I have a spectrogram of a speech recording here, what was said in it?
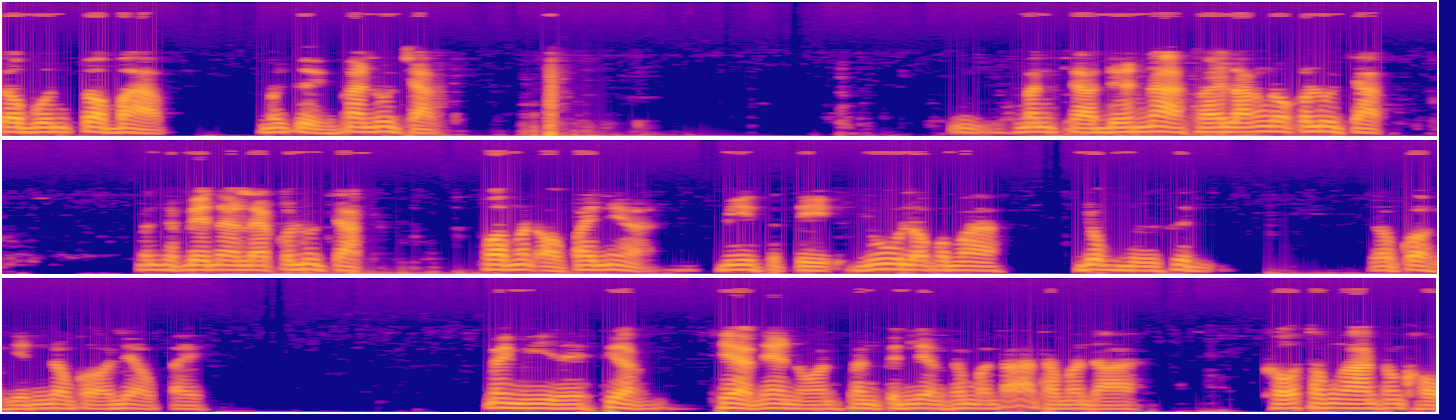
ตัวบุญตัวบาป มันเกิดมารู้จัก มันจะเดินหน้าถอยหลังเราก็รู้จัก มันจะเป็นอะไรก็รู้จัก พอมันออกไปเนี่ย มีสติรู้เราก็มายกมือขึ้น เราก็เห็นเราก็เลี้ยวไป ไม่มีเลยเรื่องแท้แน่นอน มันเป็นเรื่องธรรมดาธรรมดา เขาทำงานของเขา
